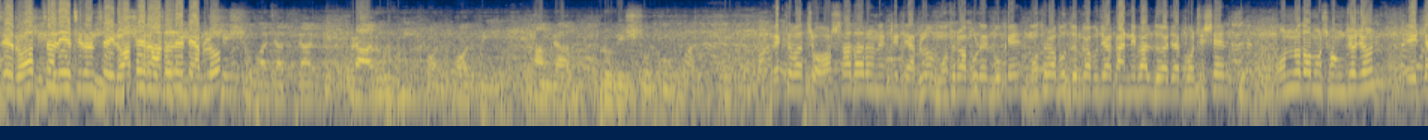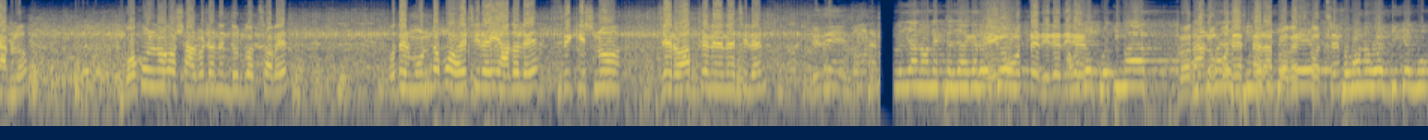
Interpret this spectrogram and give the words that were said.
যে রথ চালিয়েছিলেন, সেই রথের আদলে ট্যাবলো। শোভাযাত্রার প্রারম্ভিক পর্বে আমরা প্রবেশ করব দেখতে পাচ্ছ অসাধারণ একটি ট্যাবলো মথুরাপুরের বুকে। মথুরাপুর দুর্গাপূজা কার্নিভাল দু হাজার পঁচিশের অন্যতম সংযোজন এই ট্যাবলো গোকুলনগর সার্বজনীন দুর্গোৎসবের। ওদের মণ্ডপও হয়েছিল এই আদলে। শ্রীকৃষ্ণ যে রথ টেনে এনেছিলেন। দিদি যান অনেকটা জায়গা এই মুহূর্তে ধীরে ধীরে প্রতিমা প্রধান উপদেষ্টারা প্রবেশ থেকে করছেন। শোভানগর দিকে মুখ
